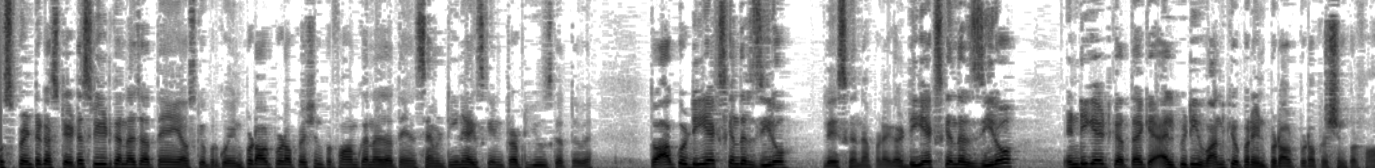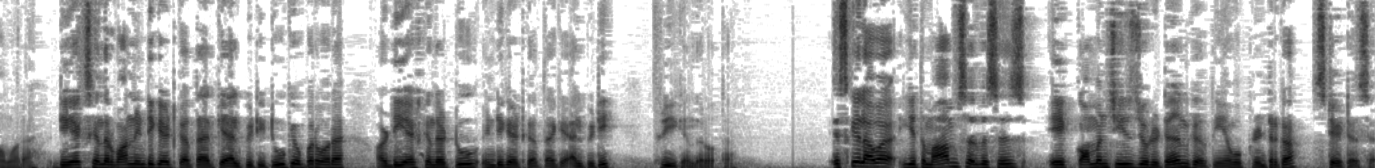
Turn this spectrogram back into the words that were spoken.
اس پرنٹر کا اسٹیٹس ریڈ کرنا چاہتے ہیں یا اس کے اوپر کوئی انپٹ آؤٹ پٹ آپریشن پرفارم کرنا چاہتے ہیں سیونٹین ہیکس کے انٹرپٹ یوز کرتے ہوئے، تو آپ کو ڈی ایکس کے اندر زیرو پلیس کرنا پڑے گا۔ ڈی ایکس کے اندر زیرو انڈیکیٹ کرتا ہے کہ ایل پی ٹی ون کے اوپر انپٹ آؤٹ پٹ آپریشن پرفارم ہو رہا ہے۔ ڈی ایکس کے اندر ون انڈیکیٹ کرتا ہے کہ ایل پی ٹی ٹو کے اوپر ہو رہا ہے اور ڈی ایکس کے اندر ٹو انڈیکیٹ کرتا ہے کہ ایل پی ٹی تھری کے اندر ہوتا ہے۔ اس کے علاوہ یہ تمام سروسز ایک کامن چیز جو ریٹرن کرتی ہیں وہ پرنٹر کا اسٹیٹس ہے۔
